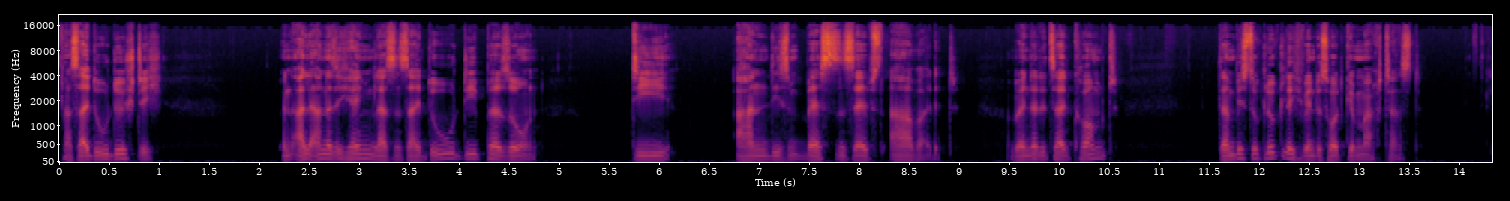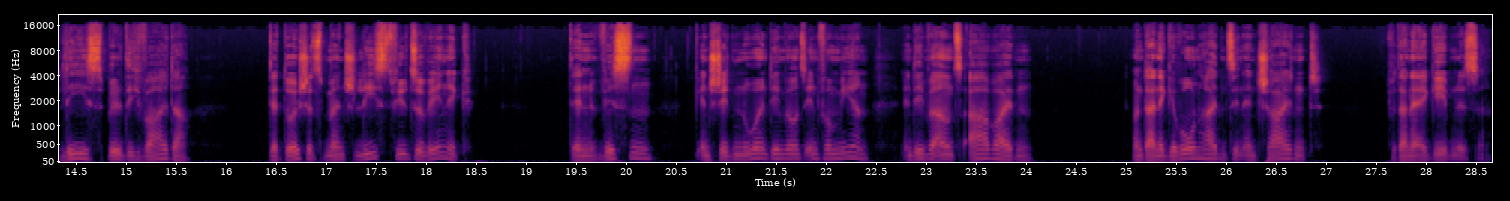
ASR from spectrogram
dann sei du tüchtig. Wenn alle anderen sich hängen lassen, sei du die Person, die an diesem besten Selbst arbeitet. Und wenn da die Zeit kommt, dann bist du glücklich, wenn du es heute gemacht hast. Lies, bild dich weiter. Der Durchschnittsmensch liest viel zu wenig. Denn Wissen entsteht nur, indem wir uns informieren, indem wir an uns arbeiten. Und deine Gewohnheiten sind entscheidend für deine Ergebnisse.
